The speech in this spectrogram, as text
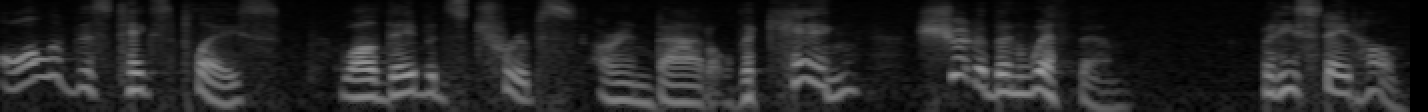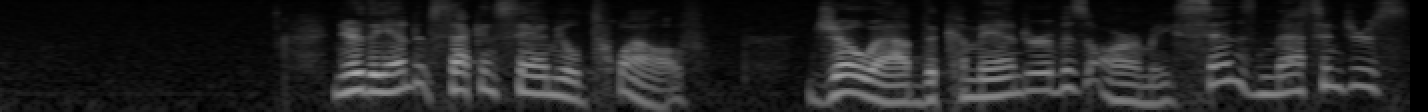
All of this takes place while David's troops are in battle. The king should have been with them, but he stayed home. Near the end of 2 Samuel 12, Joab, the commander of his army, sends messengers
